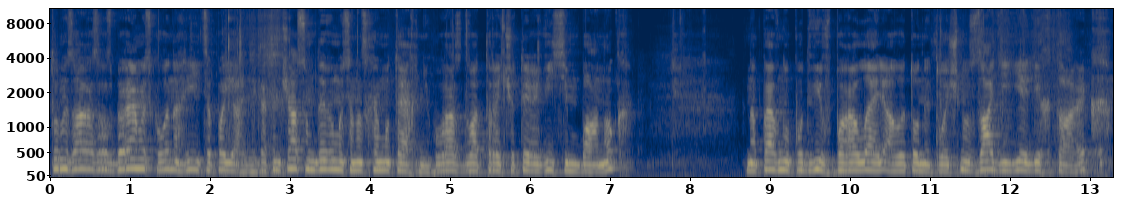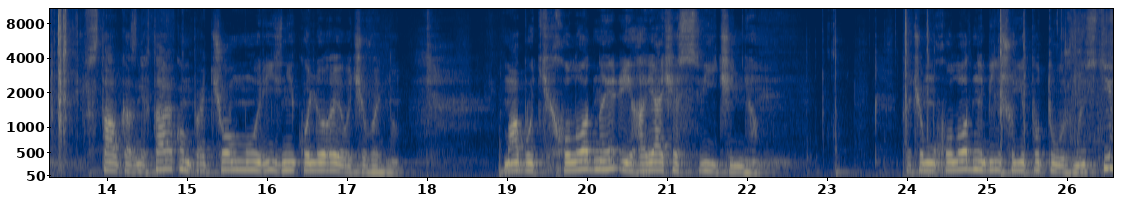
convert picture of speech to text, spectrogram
То ми зараз розберемось, коли нагріється паяльник. А тим часом дивимося на схемотехніку. Раз, два, три, чотири, вісім банок. Напевно, по дві в паралель, але то не точно. Ззаді є ліхтарик. Вставка з ліхтариком, причому різні кольори, очевидно. Мабуть, холодне і гаряче свічення. Причому холодне більшої потужності.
